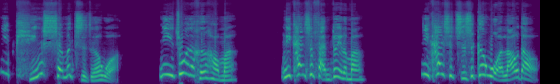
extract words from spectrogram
你凭什么指责我？你做的很好吗？你开始反对了吗？你开始只是跟我唠叨，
